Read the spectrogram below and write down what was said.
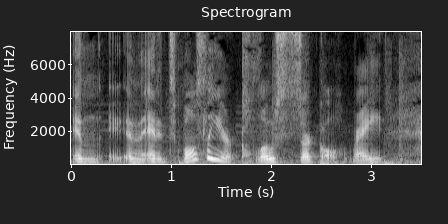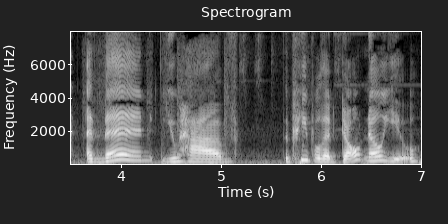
And, and, and it's mostly your close circle, right? And then you have the people that don't know you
